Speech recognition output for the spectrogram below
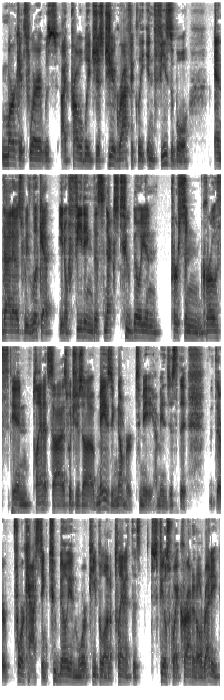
markets where it was I probably just geographically infeasible. And that as we look at you know feeding this next 2 billion person growth in planet size which is an amazing number to me. I mean just the they're forecasting 2 billion more people on a planet that feels quite crowded already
